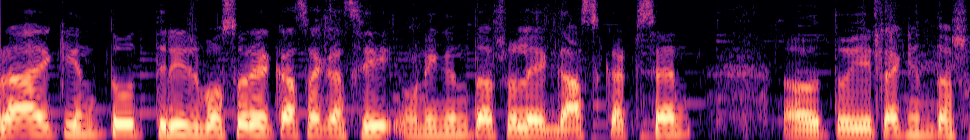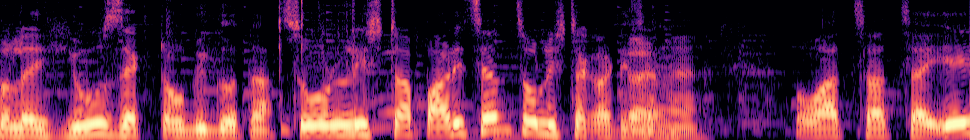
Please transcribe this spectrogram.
প্রায় কিন্তু ত্রিশ বছরের কাছাকাছি উনি কিন্তু আসলে গাছ কাটছেন। তো এটা কিন্তু আসলে হিউজ একটা অভিজ্ঞতা। চল্লিশটা পাড়িছেন চল্লিশটা কাটিছেন। হ্যাঁ। ও আচ্ছা আচ্ছা এই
